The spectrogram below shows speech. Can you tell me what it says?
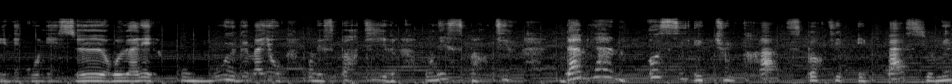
et des connaisseurs. Allez, on mouille des maillots, on est sportive, on est sportif. Damian aussi est ultra sportif et passionné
